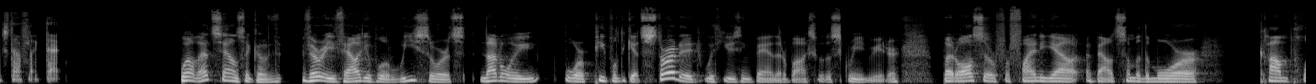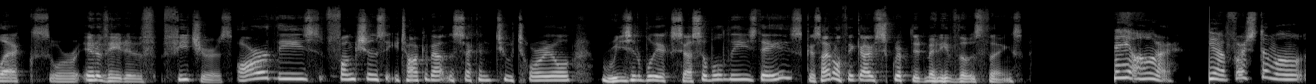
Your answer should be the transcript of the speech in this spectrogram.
stuff like that. Well, that sounds like a very valuable resource, not only for people to get started with using Band in a Box with a screen reader, but also for finding out about some of the more complex or innovative features. Are these functions that you talk about in the second tutorial reasonably accessible these days? Because I don't think I've scripted many of those things. They are. Yeah, first of all,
